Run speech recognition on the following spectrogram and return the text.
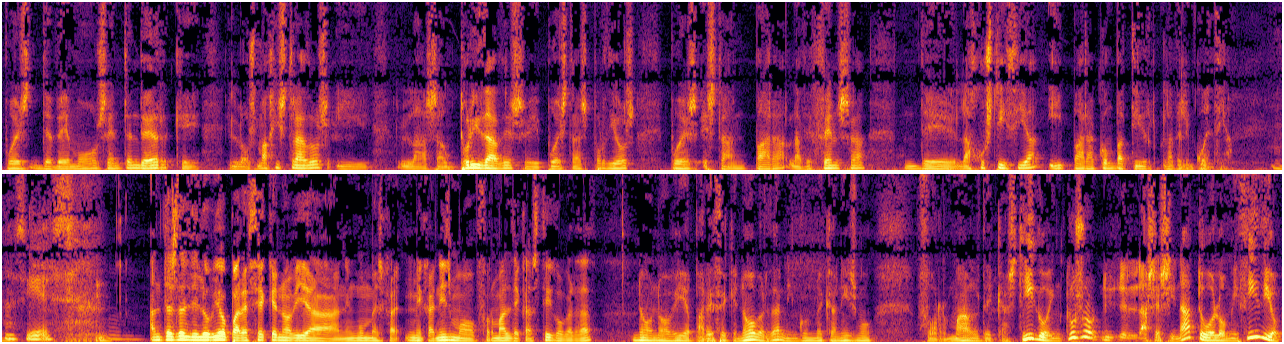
pues debemos entender que los magistrados y las autoridades eh, puestas por Dios pues están para la defensa de la justicia y para combatir la delincuencia. Así es. Antes del diluvio parece que no había ningún meca- mecanismo formal de castigo, ¿verdad? No, no había, parece que no, ¿verdad? Ningún mecanismo formal de castigo, incluso el asesinato o el homicidio,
